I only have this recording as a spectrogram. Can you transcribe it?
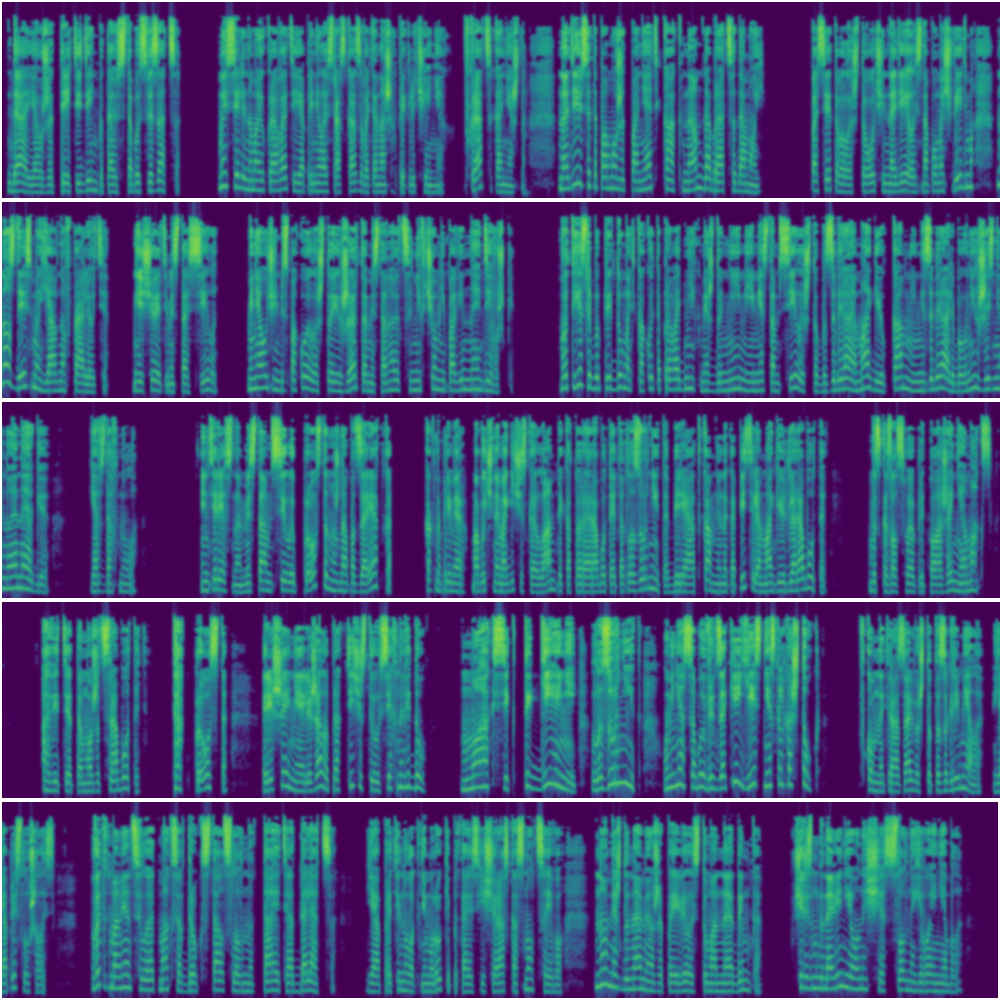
«Да, я уже третий день пытаюсь с тобой связаться». Мы сели на мою кровать, и я принялась рассказывать о наших приключениях. Вкратце, конечно. Надеюсь, это поможет понять, как нам добраться домой. Посетовала, что очень надеялась на помощь ведьм, но здесь мы явно в пролете. Еще эти места силы. Меня очень беспокоило, что их жертвами становятся ни в чем не повинные девушки. Вот если бы придумать какой-то проводник между ними и местом силы, чтобы, забирая магию, камни не забирали бы у них жизненную энергию. Я вздохнула. Интересно, местам силы просто нужна подзарядка, как, например, обычной магической лампе, которая работает от лазурнита, беря от камня-накопителя магию для работы, — высказал свое предположение Макс. А ведь это может сработать. Так просто. Решение лежало практически у всех на виду. «Максик, ты гений! Лазурнит! У меня с собой в рюкзаке есть несколько штук!» В комнате Розальвы что-то загремело. Я прислушалась. В этот момент силуэт Макса вдруг стал словно таять и отдаляться — я протянула к нему руки, пытаясь еще раз коснуться его, но между нами уже появилась туманная дымка. Через мгновение он исчез, словно его и не было.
